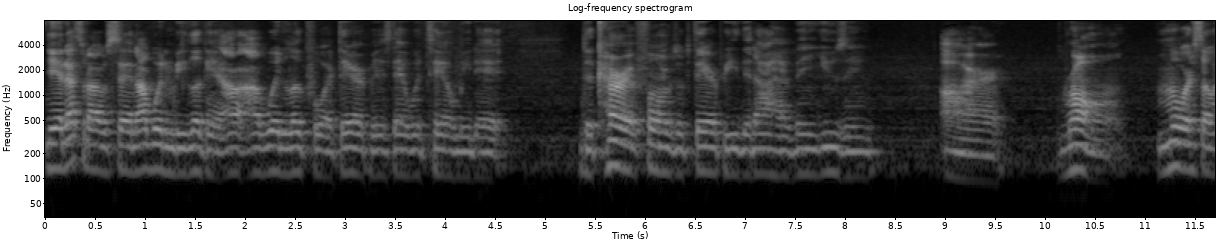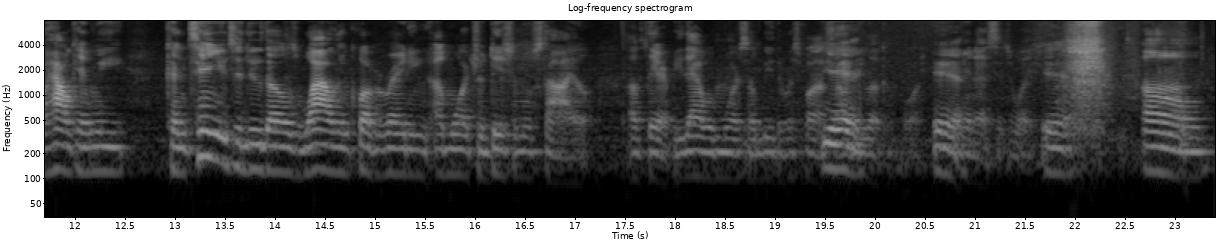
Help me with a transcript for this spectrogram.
Yeah, that's what I was saying. I wouldn't be looking. I, I wouldn't look for a therapist that would tell me that the current forms of therapy that I have been using are wrong. More so, how can we continue to do those while incorporating a more traditional style of therapy? That would more so be the response Yeah. I'd be looking for Yeah. in that situation. Yeah. Um.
